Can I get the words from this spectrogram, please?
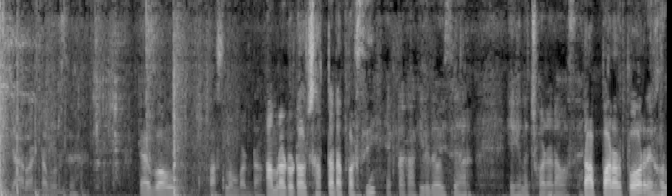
এই যে আরও একটা পড়ছে। এবং পাঁচ নম্বর ডাব। আমরা টোটাল সাতটা ডাব পারছি। একটা কাকিরে দেওয়া হয়েছে আর এখানে ছয়টা ডাব আছে। ডাব পারার পর এখন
